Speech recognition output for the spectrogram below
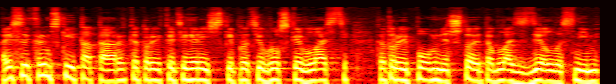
а если крымские татары, которые категорически против русской власти, которые помнят, что эта власть сделала с ними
